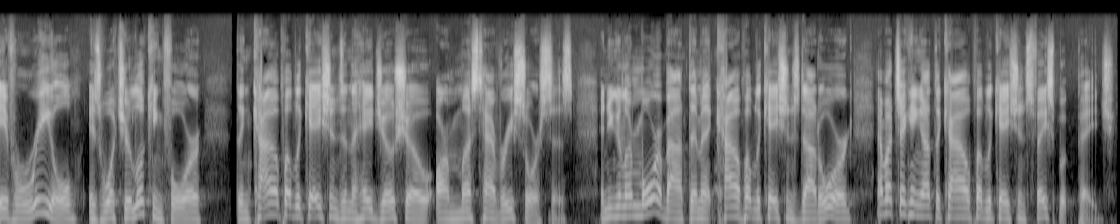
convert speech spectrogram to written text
If real is what you're looking for, then Kyle Publications and the Hey Joe Show are must have resources. And you can learn more about them at kylepublications.org and by checking out the Kyle Publications Facebook page.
